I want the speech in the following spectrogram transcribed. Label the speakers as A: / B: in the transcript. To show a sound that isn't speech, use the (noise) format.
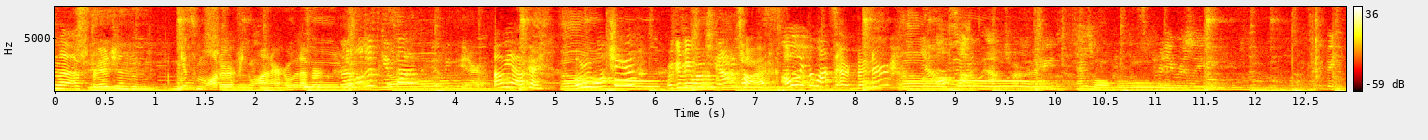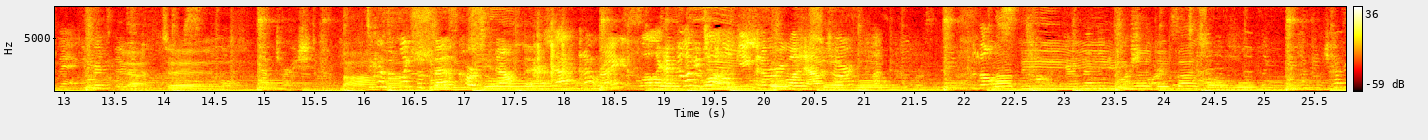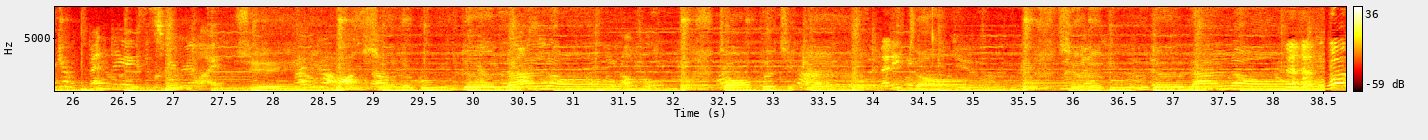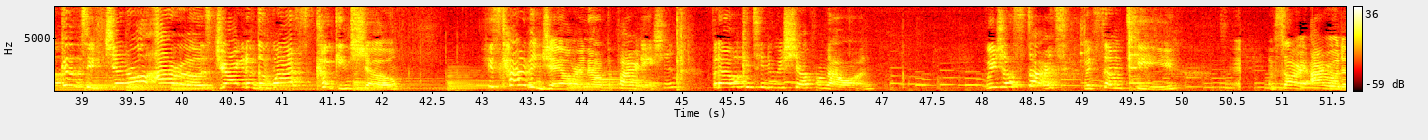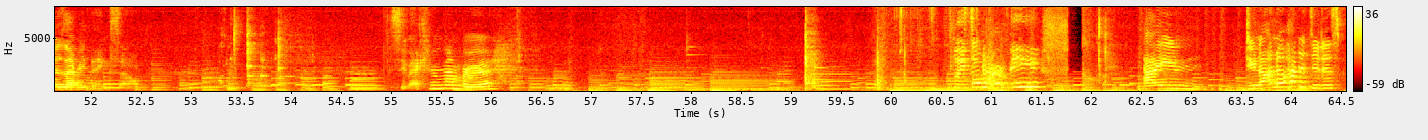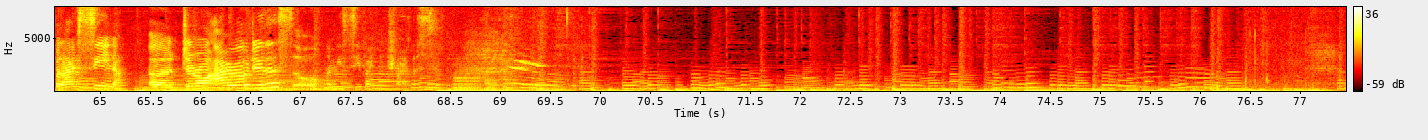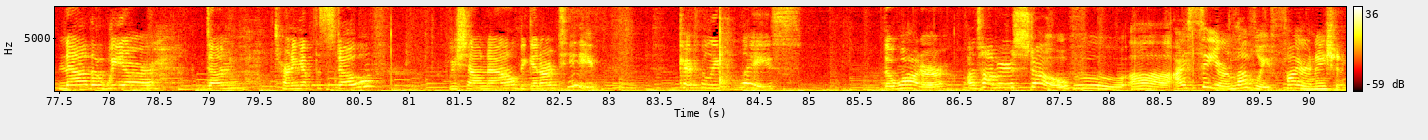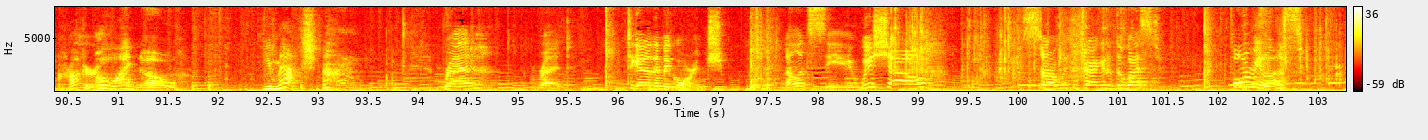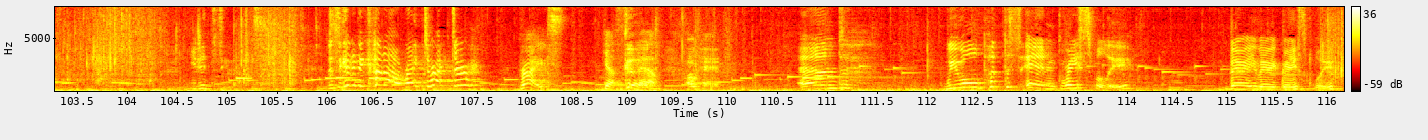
A: in the fridge and get some water if you want or whatever.
B: Then we'll just get that at the movie theater.
A: Oh yeah, okay. What are we watching it?
B: We're gonna be watching Avatar.
A: Oh, like the last Airbender?
B: Yeah, I'll talk about Avatar, right? That's pretty really it's a big thing. Avatar-ish. Because it's like the best cartoon out there. Yeah, I know, right? Well, like, I feel like it's a total geek whenever we watch Avatar. Like, for those airbending martial arts, think how awesome. Helpful. Many things to do. Welcome to General Iroh's Dragon of the West cooking show. He's kind of in jail right now at the Fire Nation, but I will continue his show from now on. We shall start with some tea. I'm sorry, Arrow does everything, so. Let's see if I can remember. Don't hurt me. I do not know how to do this, but I've seen uh, General Iroh do this, so let me see if I can try this. Now that we are done turning up the stove, we shall now begin our tea. Carefully place the water on top of your stove.
A: Ooh, ah, I see your lovely Fire Nation crockery.
B: Oh, I know.
A: You match. (laughs)
B: Red, red. Together they make orange. Now let's see. We shall start with the Dragon of the West formulas. You didn't see that. This is gonna be cut out, right, director?
A: right. Yes,
B: Good.
A: ma'am.
B: Okay. And we will put this in gracefully. Very, very gracefully. (laughs)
